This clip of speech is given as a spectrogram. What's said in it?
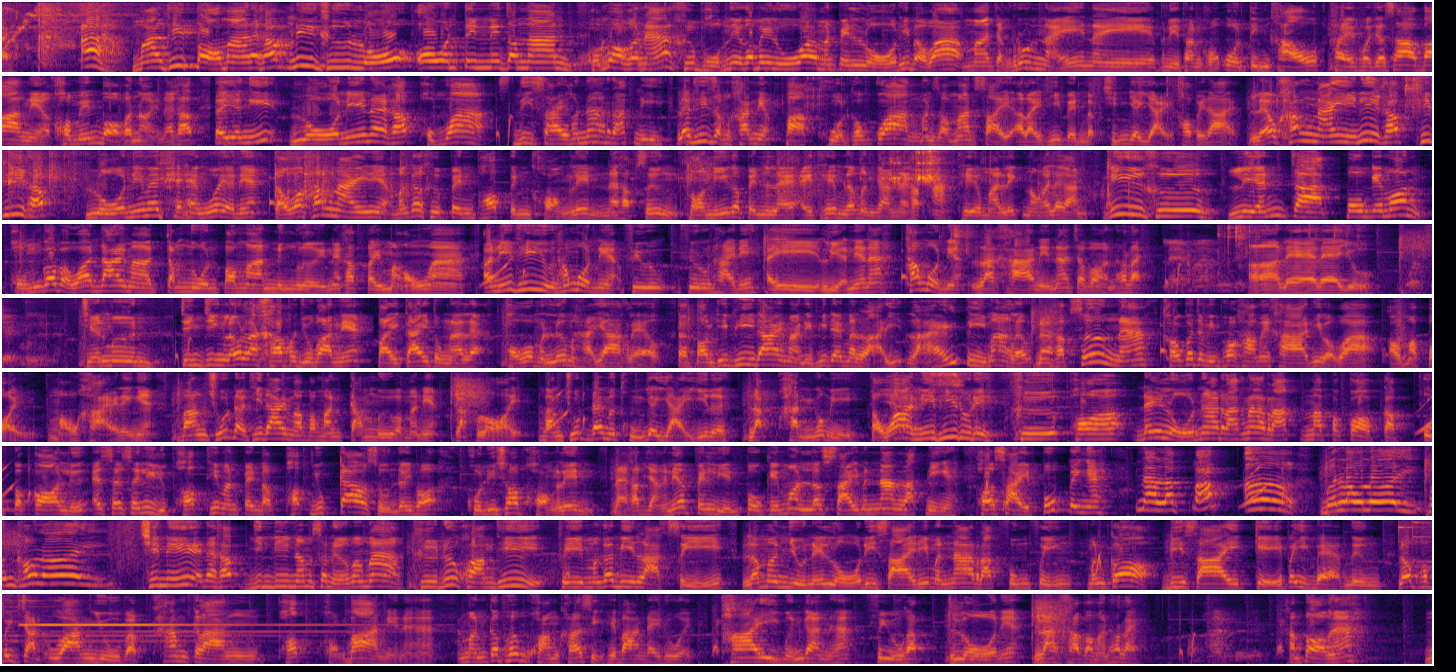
อะมาที่ต่อมานะครับนี่คือโหลโอวันตินในตำนาน ผมบอกกันนะ คือผมเนี่ยก็ไม่รู้ว่ามันเป็นโหลที่แบบว่ามาจากรุ่นไหนในผลิตภัณฑ์ของโอวันตินเขาใครพอจะทราบบ้างเนี่ยคอมเมนต์บอกกันหน่อยนะครับแต่อย่างนี้โหลนี้นะครับผมว่าดีไซน์เขาน่ารักดี และที่สำคัญเนี่ยปากขวดเขากว้าง มันสามารถใส่อะไรที่เป็นแบบชิ้นใหญ่ ๆ เข้าไปได้ แล้วข้างในนี่ครับพี่ๆครับโหลนี้ไม่แพงเว้ยอันเนี้ยแต่ว่าข้างในเนี่ยมันก็คือเป็นพ็อปเป็นของเล่นนะครับซึ่งตอนนี้ก็เป็นแรไอเทมแล้วเหมือนกันนะครับอะเทมาเล็กน้อยแล้วกัน นี่คือเหรียญจากโปเกมอน ผมก็แบบว่าได้มาจำนวนประมาณหนึ่งเลยนะครับ ไปเหมามา อันนี้ที่อยู่ทั้งหมดเนี่ยฟิลฟิลลงทายดิไอเหรียญเนี่ยนะทั้งหมดเนี่ยราคาเนี่ยน่าจะประมาณเท่าไหร่แรงมากเลยอ่าแรแรอยู่ว่า เฉียดหมื่นอะเชียนหมื่นจริง ๆ แล้วราคาปัจจุบันเนี้ยไปใกล้ตรงนั้นแล้วเพราะว่ามันเริ่มหายากแล้ว แต่ตอนที่พี่ได้มาเนี่ยพี่ได้มาหลายหลายปีมากแล้วนะครับซึ่งนะเขาก็จะมีพ่อค้าแม่ค้าที่แบบว่าเอามาปล่อยเหมาขายอะไรเงี้ยบางชุดอะที่ได้มาประมาณกำมือประมาณเนี้ยหลักร้อย บางชุดได้มาถุงใหญ่ๆอย่างนี้เลย หลักพันก็มี แต่ว่าอันนี้พี่ดูดิคือพอได้โหลน่ารักน่ารักมาประกอบกับอุปกรณ์หรืออ c เซอรี่หรือพ็อปที่มันเป็นแบบพ็อปยุค 90 โดยเฉพาะคนที่ชอบของเล่นนะครับอย่างนเนี้ยเป็นเหรียญโปเกมอนแล้วไซส์มันน่ารักดีไงพอใส่ปุ๊บเป็นไง น่ารักปั๊บเออ เหมือนเราเลยเหมือนเขาเลย ชิ้นนี้นะครับยินดีนำเสนอมากๆ คือด้วยความที่ฟิล์มมันก็มีหลากสี แล้วมันอยู่ในโหลดีไซน์ที่มันน่ารักฟุ้งฟิ้งมันก็ดีไซน์เก๋ไปอีกแบบหนึ่งแล้วพอไปจัดวางอยู่แบบท่ามกลางพ็อปของบ้านเนี่ยนะฮะมันก็เพิ่มความคลาสสิกให้บ้านได้ด้วยทายอีกเหมือนกันนะฮะฟิลครับโหลเนี้ยราคาประมาณเท่าไหร่สองพันไปเลยคำตอบนะ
